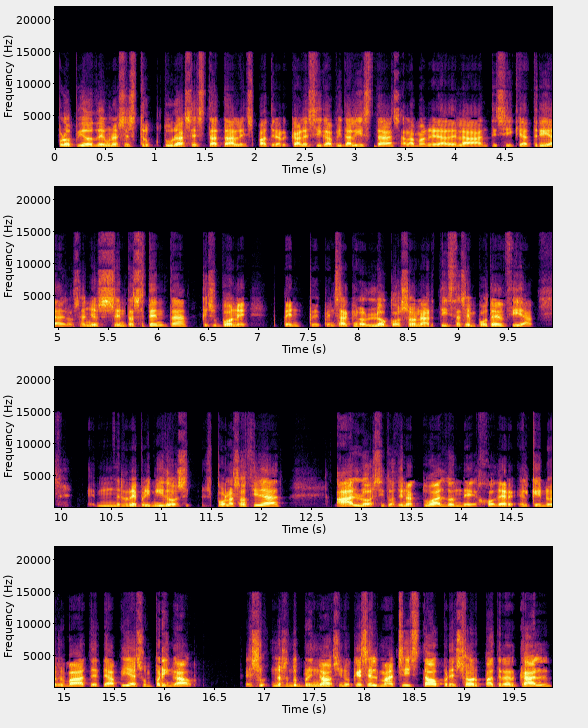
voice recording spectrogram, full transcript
propio de unas estructuras estatales patriarcales y capitalistas, a la manera de la antipsiquiatría de los años 60-70, que supone pensar que los locos son artistas en potencia mm, reprimidos por la sociedad, a la situación actual donde, joder, el que no va a terapia es un pringao. no es un pringao, sino que es el machista opresor patriarcal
